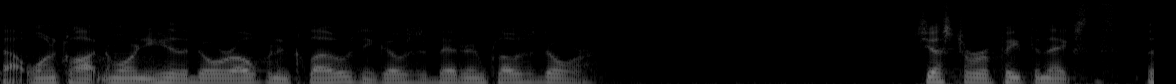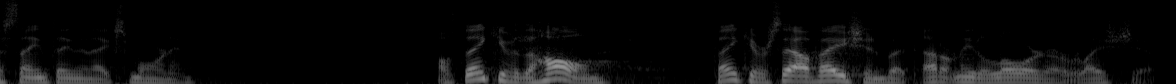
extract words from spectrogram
About one o'clock in the morning, you hear the door open and close, and he goes to his bedroom, close the door. Just to repeat the next, the same thing the next morning. Oh, thank you for the home. Thank you for salvation, but I don't need a Lord or a relationship.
